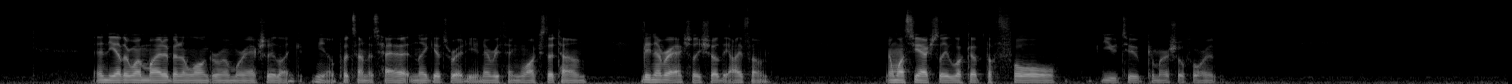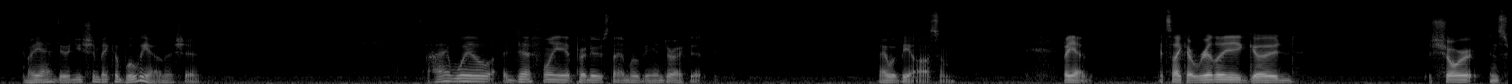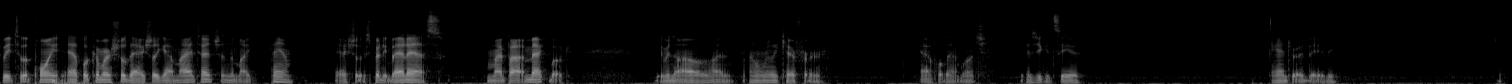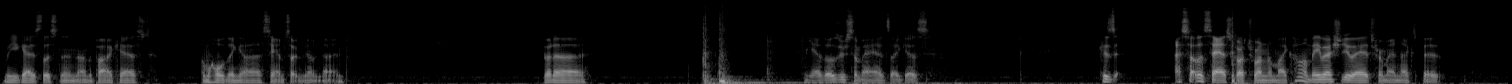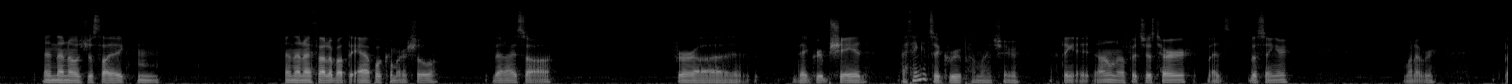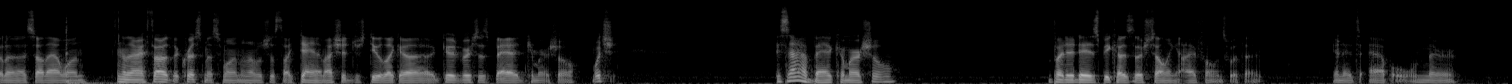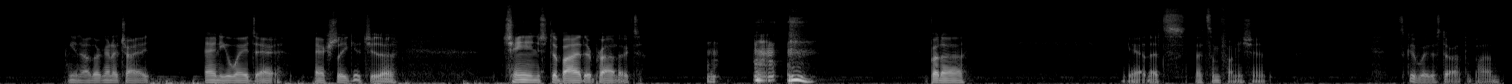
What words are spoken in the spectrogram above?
And the other one might have been a longer one where he actually like, you know, puts on his hat and like gets ready and everything, walks to town. They never actually showed the iPhone. Unless you actually look up the full YouTube commercial for it. But yeah, dude, you should make a movie out of this shit. I will definitely produce that movie and direct it. That would be awesome. But yeah, it's like a really good, short and sweet to the point Apple commercial that actually got my attention. I'm like, damn, it actually looks pretty badass. I might buy a MacBook. Even though I, I don't really care for Apple that much. As you can see, Android baby. When you guys listening on the podcast, I'm holding a Samsung Note 9. But uh yeah, those are some ads, I guess. Cuz I saw the Sasquatch one and I'm like, "Oh, maybe I should do ads for my next bit." And then I was just like, "Hmm." And then I thought about the Apple commercial that I saw for uh that group SHAED I think it's a group. I'm not sure. I think it, I don't know if it's just her. That's the singer. Whatever. But uh, I saw that one, and then I thought of the Christmas one, and I was just like, damn, I should just do like a good versus bad commercial. Which it's not a bad commercial, but it is because they're selling iPhones with it. and it's Apple, and they're, you know, they're gonna try any way to actually get you to change to buy their product. but uh, yeah, that's that's some funny shit. It's a good way to start off the pod.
